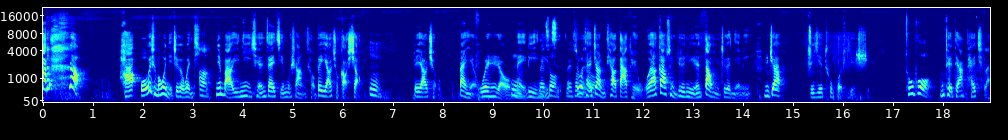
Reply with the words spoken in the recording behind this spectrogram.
那。好，我为什么问你这个问题？嗯，宁宝仪，你以前在节目上里头被要求搞笑，嗯，被要求扮演温柔美丽女子，所以我才叫你跳大腿舞。我要告诉你，就是女人到你这个年龄，你就要直接突破这件事，突破，你腿这样抬起来。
